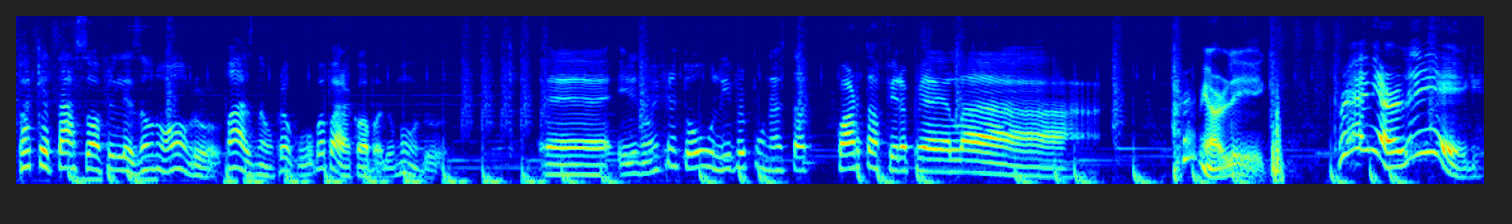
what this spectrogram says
Paquetá sofre lesão no ombro, mas não preocupa para a Copa do Mundo. É, ele não enfrentou o Liverpool nesta quarta-feira pela Premier League. Premier League!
